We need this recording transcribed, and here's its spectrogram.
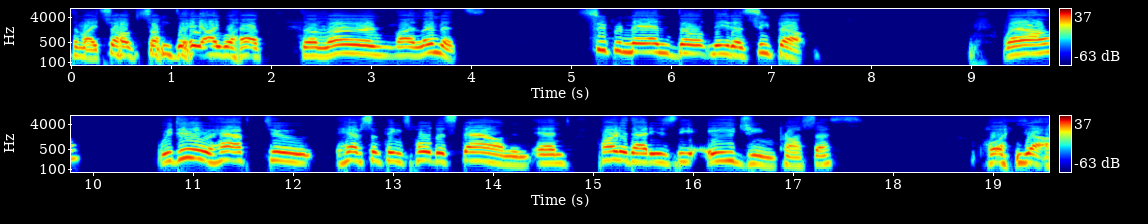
to myself, someday I will have to learn my limits. Superman don't need a seatbelt. Well, we do have to have some things hold us down, and, and part of that is the aging process. Oh, yeah,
